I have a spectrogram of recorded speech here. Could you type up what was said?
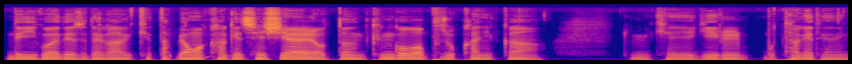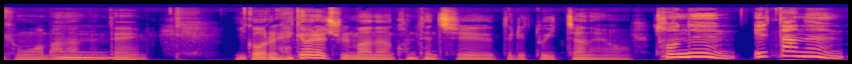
근데 이거에 대해서 내가 이렇게 딱 명확하게 제시할 어떤 근거가 부족하니까 좀 이렇게 얘기를 못 하게 되는 경우가 많았는데, 음. 이거를 해결해 줄 만한 컨텐츠들이 또 있잖아요. 저는 일단은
